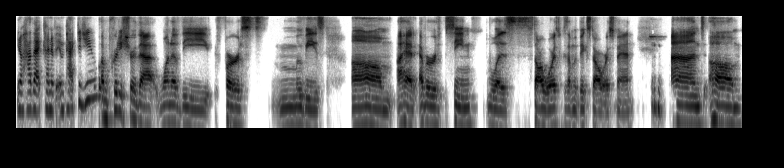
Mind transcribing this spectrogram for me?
you know how that kind of impacted you? I'm pretty sure that one of the first movies um I had ever seen was Star Wars because I'm a big Star Wars fan and um,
